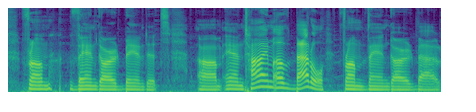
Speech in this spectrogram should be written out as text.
from Vanguard Bandits. Um, and Time of Battle from Vanguard Battle.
